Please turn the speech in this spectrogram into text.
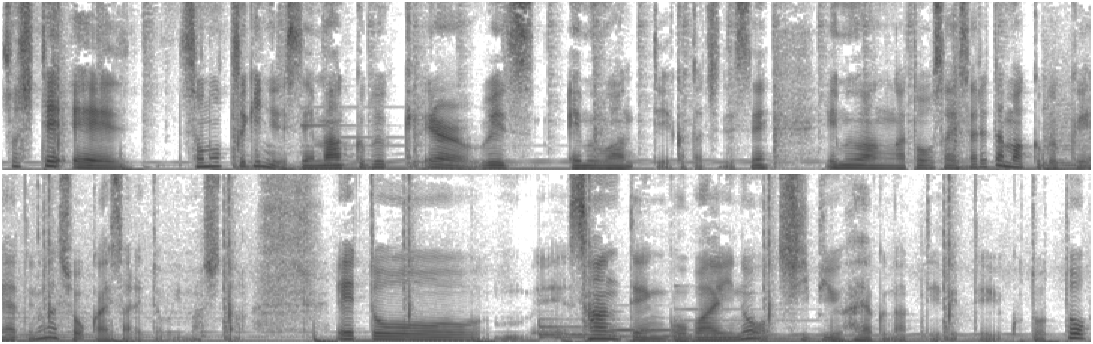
そして、えー、その次にですね、MacBook Air with M1 っていう形ですね。M1 が搭載された MacBook Air というのが紹介されておりました。えっ、ー、と、3.5倍の CPU 速くなっているということと、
